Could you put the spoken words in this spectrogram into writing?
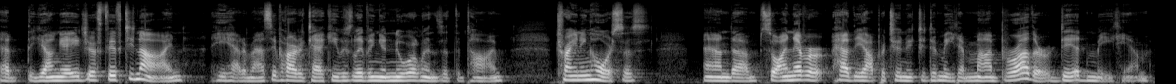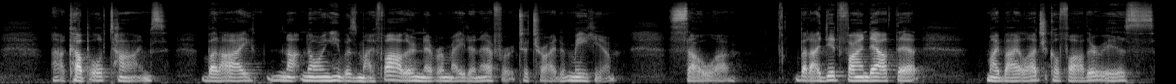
at the young age of 59. He had a massive heart attack. He was living in New Orleans at the time, training horses. And um, so I never had the opportunity to meet him. My brother did meet him a couple of times, but I, not knowing he was my father, never made an effort to try to meet him. So, uh, but I did find out that my biological father is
